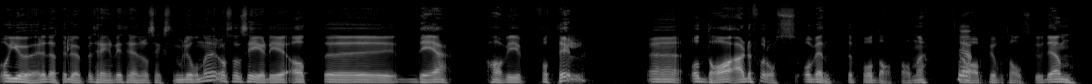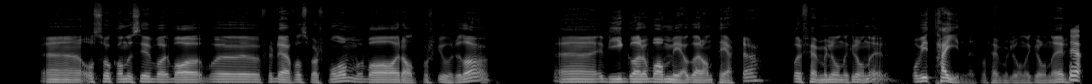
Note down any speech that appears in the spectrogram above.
å gjøre dette løpet trenger de 360 millioner, og så sier de at eh, det har vi fått til. Eh, og da er det for oss å vente på dataene fra Ja. pivotalstudien. Eh, og så kan du si, hva, hva, for det har jeg fått spørsmål om, hva Radforsk gjorde da. Eh, vi var med og garanterte for 5 millioner kroner, og vi tegnet for 5 millioner kroner. Ja,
